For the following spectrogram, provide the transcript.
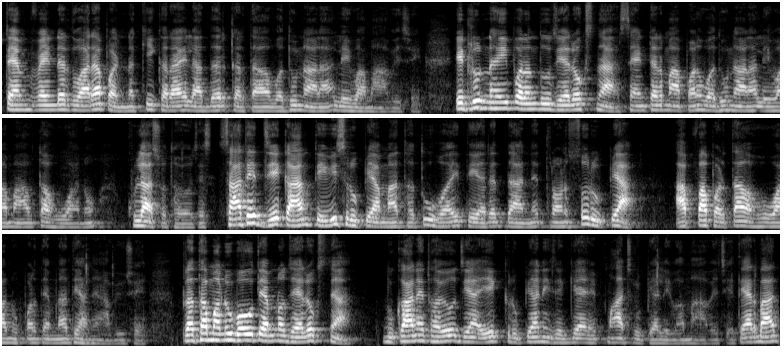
સ્ટેમ્પ વેન્ડર દ્વારા પણ નક્કી કરાયેલા દર કરતાં વધુ નાણાં લેવામાં આવે છે. એટલું જ નહીં, પરંતુ ઝેરોક્સના સેન્ટરમાં પણ વધુ નાણાં લેવામાં આવતા હોવાનો ખુલાસો થયો છે. સાથે જે કામ ત્રેવીસ રૂપિયામાં થતું હોય તે અરજદારને ત્રણસો રૂપિયા આપવા પડતા હોવાનું પણ તેમના ધ્યાને આવ્યું છે. પ્રથમ અનુભવ તેમનો ઝેરોક્સના દુકાને થયો, જ્યાં એક રૂપિયાની જગ્યાએ પાંચ રૂપિયા લેવામાં આવે છે. ત્યારબાદ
